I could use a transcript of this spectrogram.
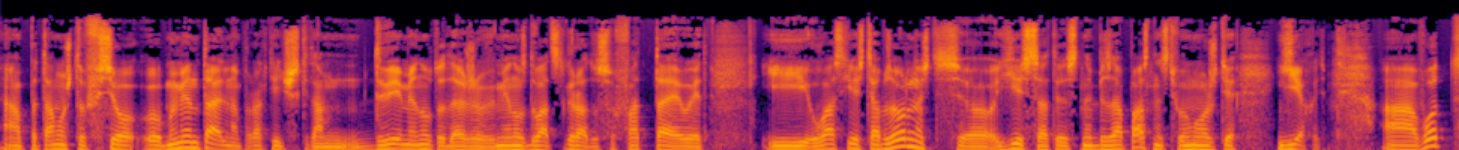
а, потому что все э, моментально практически там 2 минуты даже в минус 20 градусов оттаивает. И у вас есть обзорность, э, есть, соответственно, безопасность, вы можете ехать. А вот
